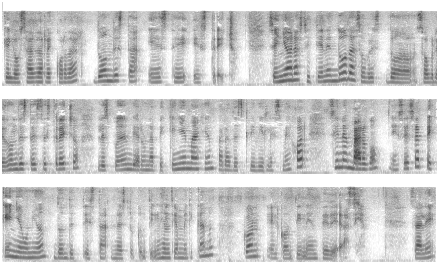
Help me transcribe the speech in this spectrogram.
que los haga recordar dónde está este estrecho. Señoras, si tienen dudas sobre, sobre dónde está este estrecho, les puedo enviar una pequeña imagen para describirles mejor. Sin embargo, es esa pequeña unión donde está nuestro continente americano con el continente de Asia. ¿Sale?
